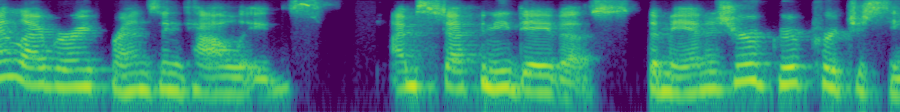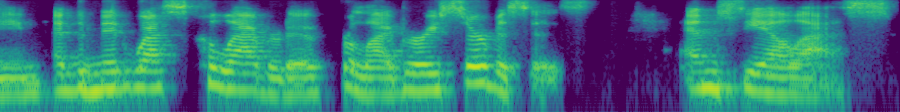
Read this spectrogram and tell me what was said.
Hi, library friends and colleagues. I'm Stephanie Davis, the manager of group purchasing at the Midwest Collaborative for Library Services, MCLS.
